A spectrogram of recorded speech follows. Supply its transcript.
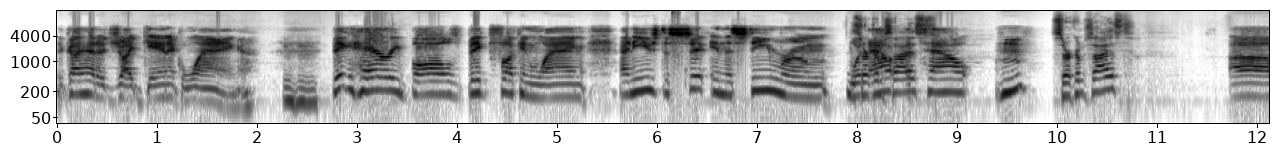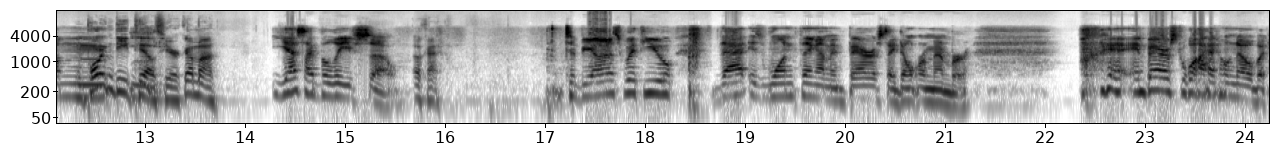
The guy had a gigantic wang. hmm Big hairy balls, big fucking wang, and he used to sit in the steam room without a Circumcised? towel. Hmm. Circumcised. Um, Important details here. Come on. Yes, I believe so. Okay. To be honest with you, that is one thing I'm embarrassed I don't remember. embarrassed why I don't know, but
